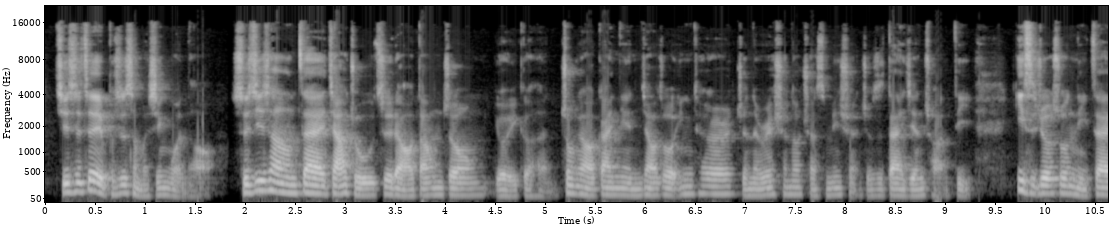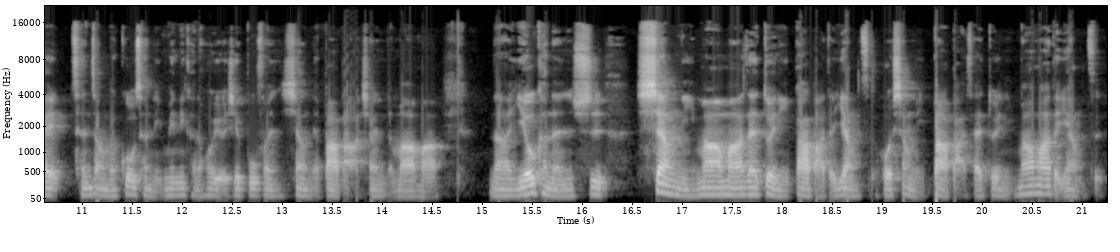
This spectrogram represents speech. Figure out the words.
其实这也不是什么新闻哦。实际上，在家族治疗当中，有一个很重要概念叫做 intergenerational transmission，就是代间传递。意思就是说，你在成长的过程里面，你可能会有一些部分像你的爸爸，像你的妈妈，那也有可能是像你妈妈在对你爸爸的样子，或像你爸爸在对你妈妈的样子。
